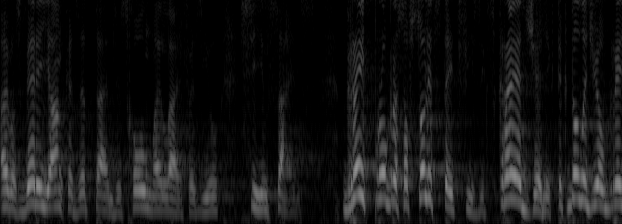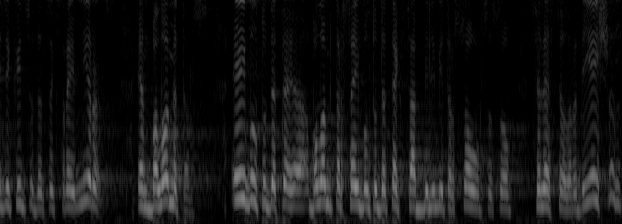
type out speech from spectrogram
I was very young at that time, this whole my life, as you see in science. Great progress of solid state physics, cryogenic, technology of Grazing incidence X-ray mirrors and bolometers, able to detect, uh, bolometers able to detect sub-millimeter sources of celestial radiation,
